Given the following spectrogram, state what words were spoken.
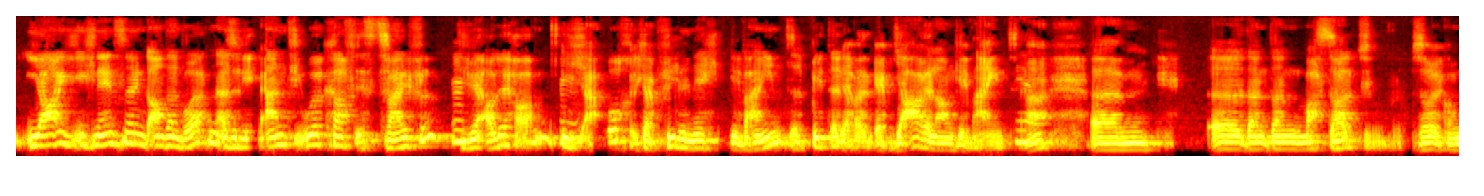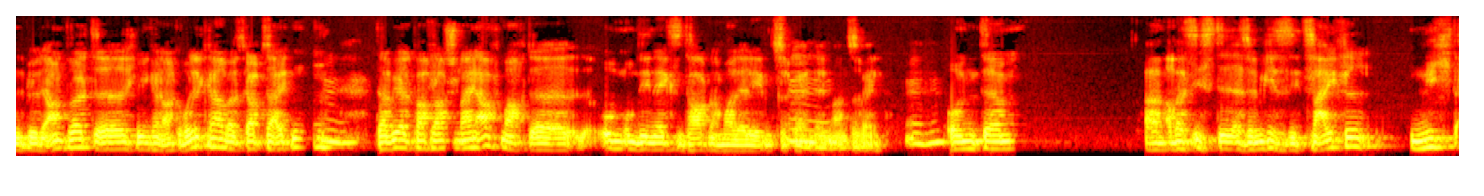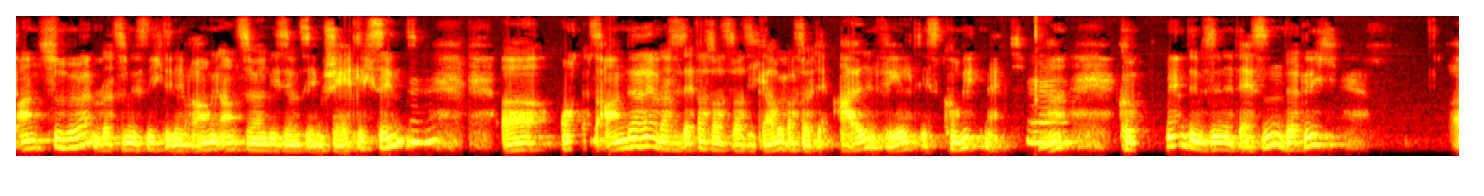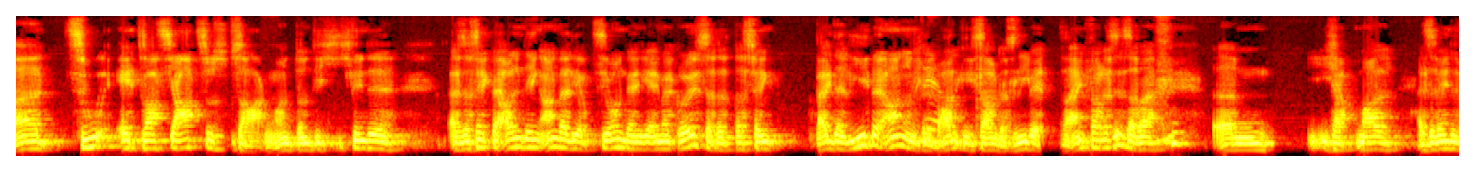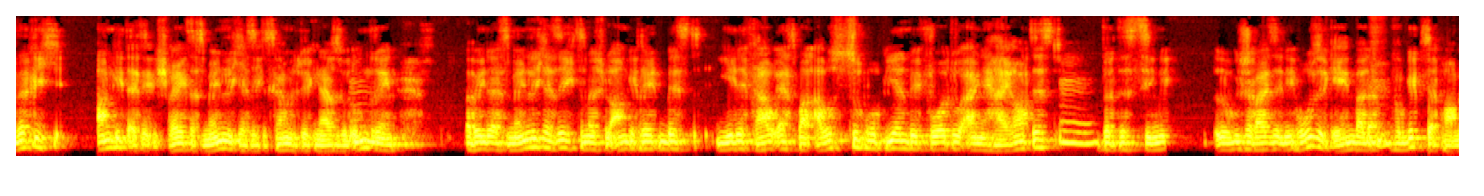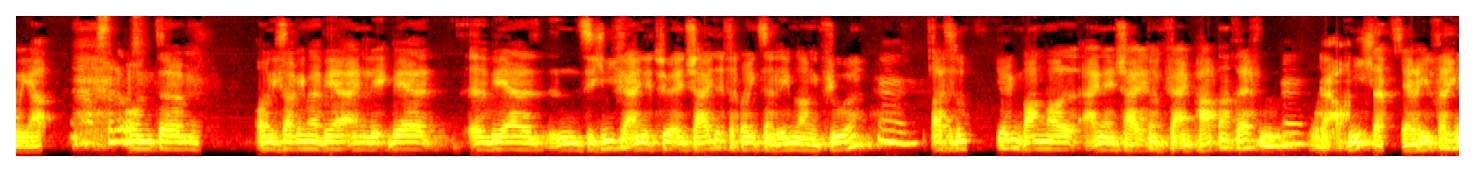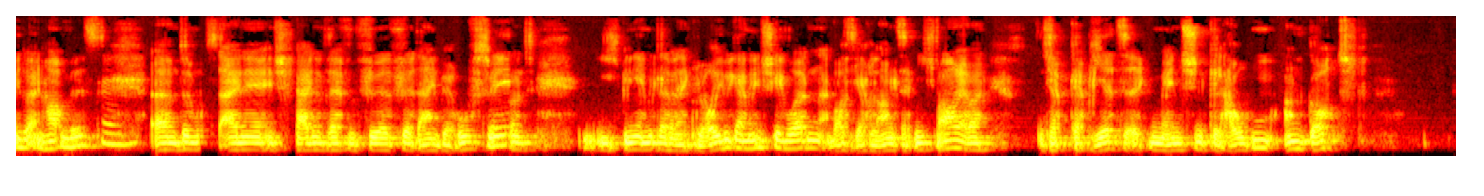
Ja, ich, ich nenne es nur in anderen Worten. Also die Anti-Urkraft ist Zweifel, mhm. die wir alle haben. Mhm. Ich auch. Ich habe viele Nächte geweint, bitter, aber ich habe jahrelang geweint. Ja. ja. Ähm, äh, dann, dann machst du halt, sorry, kommt eine blöde Antwort, äh, ich bin kein Alkoholiker, aber es gab Zeiten, mhm. da habe ich ein paar Flaschen Wein aufgemacht, äh, um, um den nächsten Tag nochmal erleben zu können, mhm. wenn man so will. Mhm. Und, ähm, ähm, aber es ist, äh, also für mich ist es die Zweifel nicht anzuhören oder zumindest nicht in dem Rahmen anzuhören, wie sie uns eben schädlich sind. Mhm. Äh, und das andere, und das ist etwas, was, was ich glaube, was heute allen fehlt, ist Commitment. Ja. Ja? Commitment im Sinne dessen, wirklich äh, zu etwas Ja zu sagen. Und, und ich, ich finde, also das fängt bei allen Dingen an, weil die Optionen werden ja immer größer. Das, das fängt bei der Liebe an und ich will ja. nicht sagen, dass Liebe etwas Einfaches ist, aber ähm, ich habe mal, also wenn du wirklich angeht, also ich spreche jetzt aus männlicher Sicht, das kann man natürlich genauso gut mhm. umdrehen, aber wenn du aus männlicher Sicht zum Beispiel angetreten bist, jede Frau erstmal auszuprobieren, bevor du eine heiratest, mhm. wird es ziemlich logischerweise in die Hose gehen, weil davon gibt es ja ein paar Milliarden. Absolut. Und, ähm, und ich sage immer, wer, ein, wer, äh, wer sich nie für eine Tür entscheidet, verbringt sein Leben lang im Flur. Mhm. Also du musst irgendwann mal eine Entscheidung für einen Partner treffen mhm. oder auch nicht, das wäre hilfreich, wenn du einen haben willst. Mhm. Ähm, du musst eine Entscheidung treffen für, für deinen Berufsweg und ich bin ja mittlerweile ein gläubiger Mensch geworden, was ich auch lange Zeit nicht war, aber ich habe kapiert, äh, Menschen glauben an Gott.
